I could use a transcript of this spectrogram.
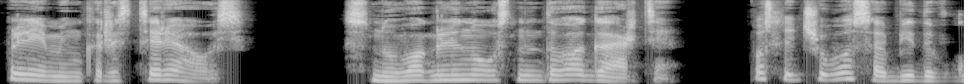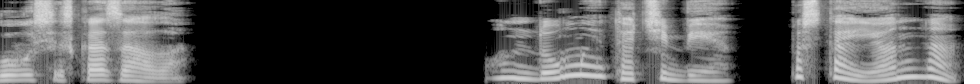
Племенка растерялась. Снова оглянулась на Далагарде, после чего с обидой в голосе сказала. Он думает о тебе. Постоянно.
